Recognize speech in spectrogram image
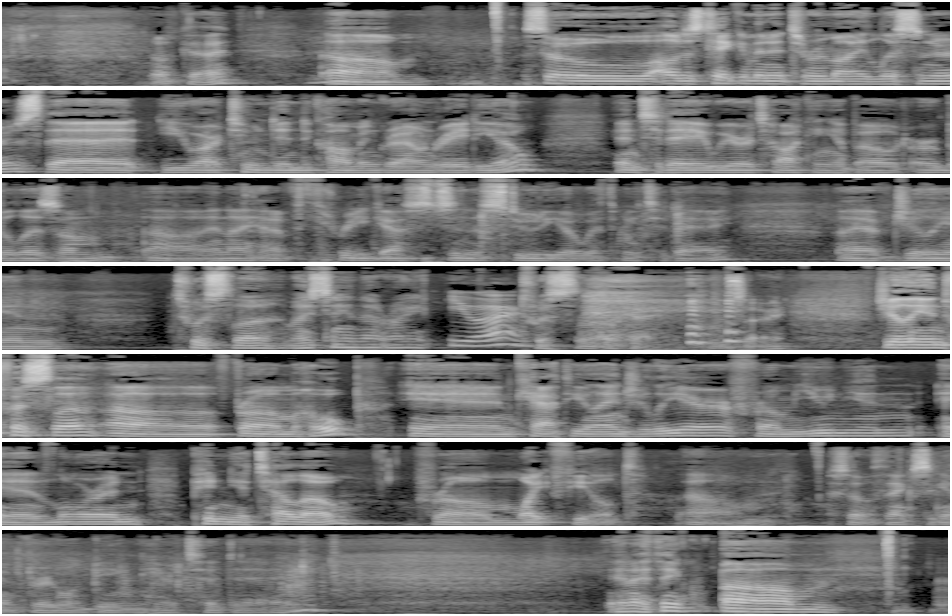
Okay. Um, so I'll just take a minute to remind listeners that you are tuned into Common Ground Radio. And today we are talking about herbalism. Uh, and I have three guests in the studio with me today. I have Jillian Twisla. Am I saying that right? You are. Twisla. Okay. I'm sorry. Jillian Twisla uh, from Hope and Kathy Langelier from Union and Lauren Pignatello from Whitefield. Um, so thanks again for everyone being here today. And I think um,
